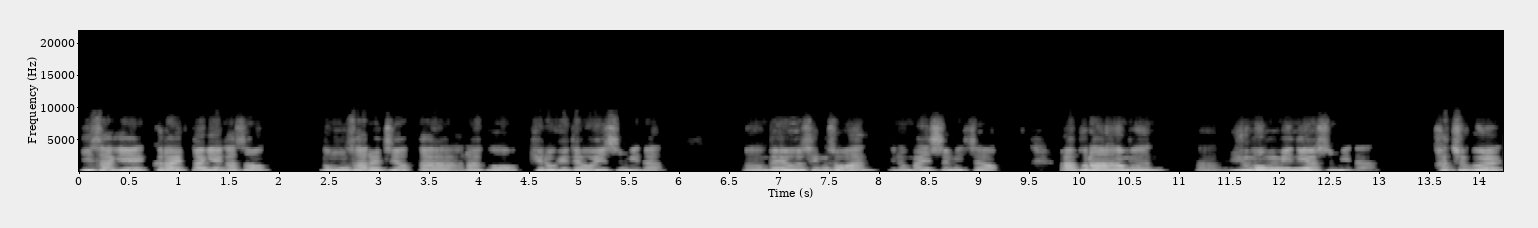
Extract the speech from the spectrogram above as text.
이삭이 그랄 땅에 가서 농사를 지었다라고 기록이 되어 있습니다. 어, 매우 생소한 이런 말씀이죠. 아브라함은 어, 유목민이었습니다. 가축을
